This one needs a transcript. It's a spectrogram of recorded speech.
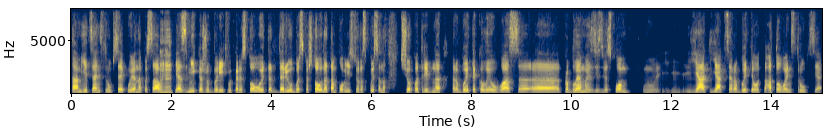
Там є ця інструкція, яку я написав. Мгм. Я змі кажу, беріть, використовуйте, дарю безкоштовно. Там повністю розписано, що потрібно робити, коли у вас е, е, проблеми зі зв'язком. ну, Як, як це робити? От готова інструкція,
